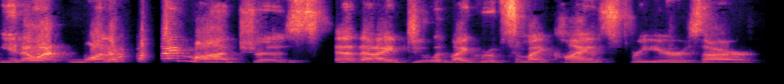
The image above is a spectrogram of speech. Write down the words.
You know what? One of my mantras uh, that I do with my groups and my clients for years are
